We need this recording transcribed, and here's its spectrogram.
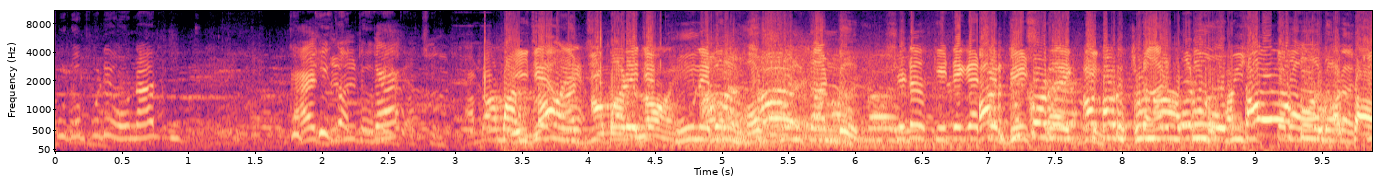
পুরোপুরি ওনার হয়ে গেছে। এই যে আরজি করে যে খুন এবং ধর্ষণ কাণ্ড সেটা কেটে গেছে বেশ কয়েকদিন। তারপরেও অভিযুক্তরা অধরা কি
